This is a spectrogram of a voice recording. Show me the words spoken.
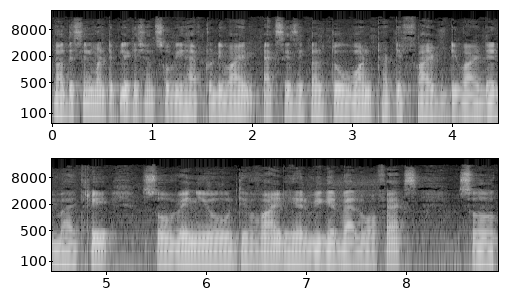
now this in multiplication so we have to divide x is equal to 135 divided by 3 so when you divide here we get value of x. So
